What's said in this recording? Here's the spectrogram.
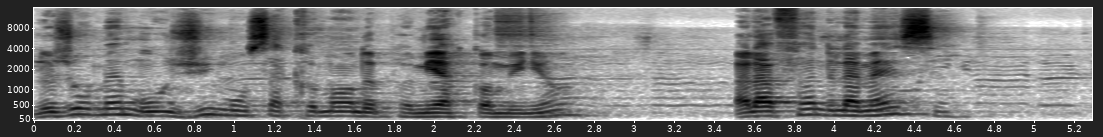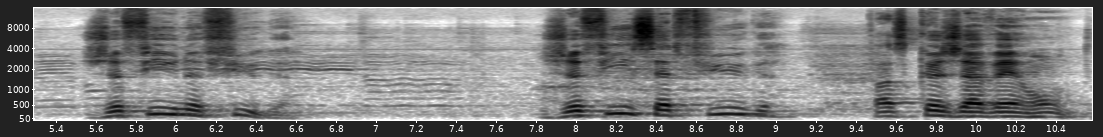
le jour même où j'eus mon sacrement de première communion, à la fin de la messe, je fis une fugue. Je fis cette fugue parce que j'avais honte.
